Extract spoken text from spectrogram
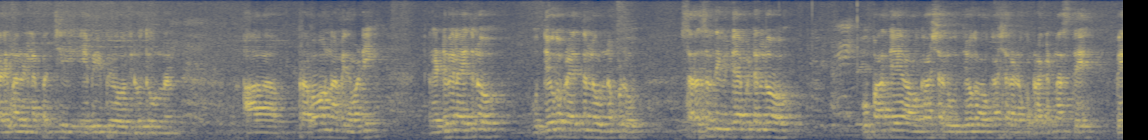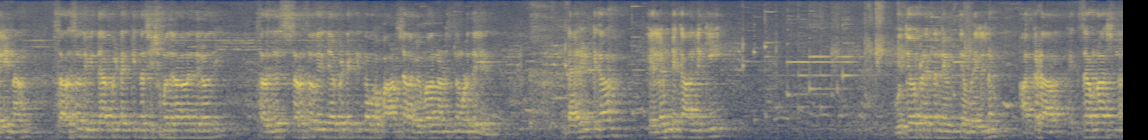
కరీంనగర్ వెళ్ళినప్పటి ఏబీపీలో తిరుగుతూ ఉన్నాను. ఆ ప్రభావం నా మీద పడి రెండు వేల ఐదులో ఉద్యోగ ప్రయత్నంలో ఉన్నప్పుడు సరస్వతి విద్యాపీఠంలో ఉపాధ్యాయ అవకాశాలు ఉద్యోగ అవకాశాలు అనే ఒక ప్రకటన వస్తే వెళ్ళిన సరస్వతి విద్యాపీఠం కింద శిశు మందిరాలని తెలియదు. సరస్వతి సరస్వతి విద్యాపీఠం కింద ఒక పాఠశాల వివరాలు నడుస్తుందో కూడా తెలియదు. డైరెక్ట్గా ఎల్ఎండి కాలనీకి ఉద్యోగ ప్రయత్న నిమిత్తం వెళ్ళినాం అక్కడ ఎగ్జామ్ రాసిన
